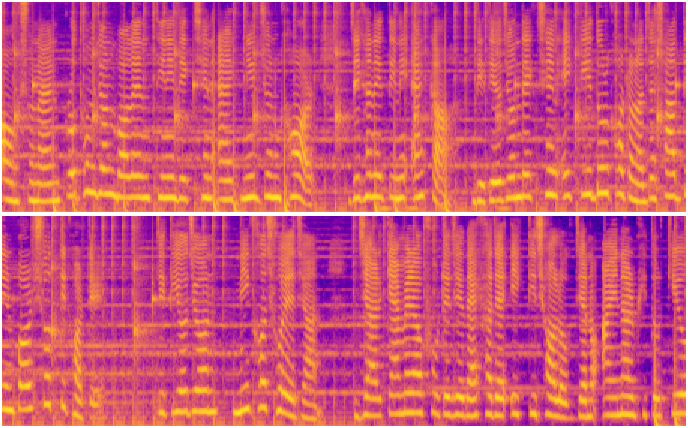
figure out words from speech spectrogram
অংশ নেন। প্রথমজন বলেন, তিনি দেখছেন এক নির্জন ঘর, যেখানে তিনি একা। দ্বিতীয়জন দেখছেন একটি দুর্ঘটনা যা সাত দিন পর সত্যি ঘটে। তৃতীয়জন নিখোঁজ হয়ে যান, যার ক্যামেরা ফুটেজে দেখা যায় একটি ঝলক যেন আয়নার ভিতর কেউ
